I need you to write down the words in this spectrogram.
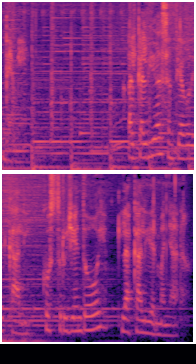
de mí. Alcaldía de Santiago de Cali, construyendo hoy la Cali del mañana.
